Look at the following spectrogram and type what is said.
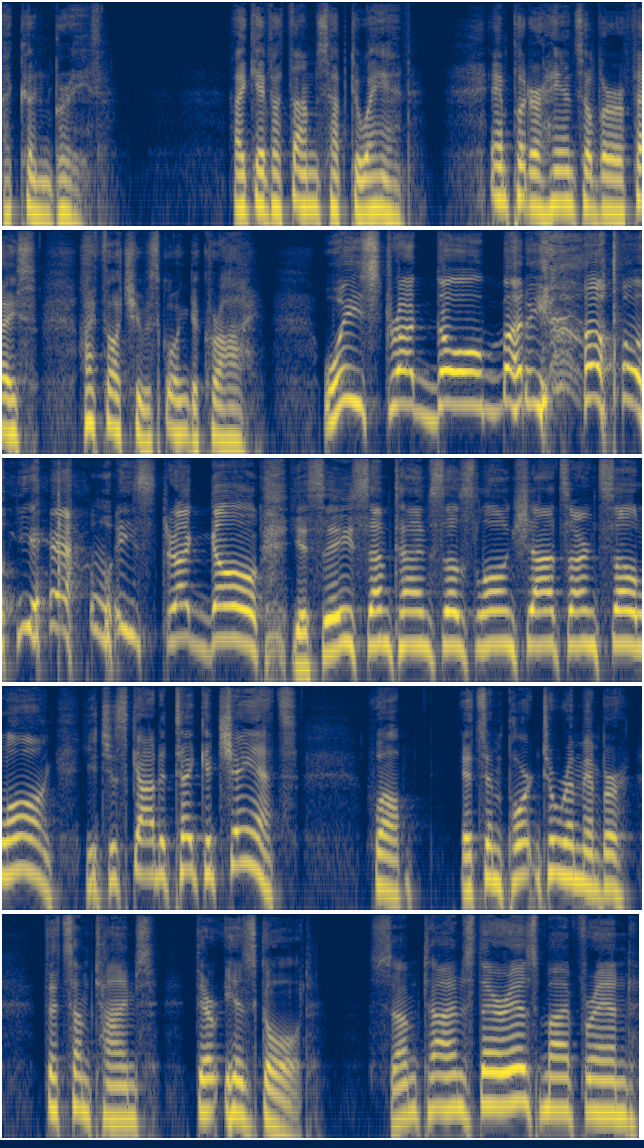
I couldn't breathe. I gave a thumbs up to Ann. and put her hands over her face. I thought she was going to cry. We struck gold, buddy. Oh, yeah, we struck gold. You see, sometimes those long shots aren't so long. You just got to take a chance. Well, it's important to remember that sometimes there is gold. Sometimes there is, my friend.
